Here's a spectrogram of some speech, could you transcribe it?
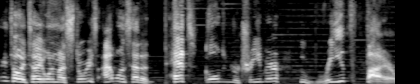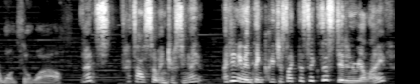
Until I tell you one of my stories, I once had a pet golden retriever who breathed fire once in a while. That's that's also interesting. I I didn't even think creatures like this existed in real life.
